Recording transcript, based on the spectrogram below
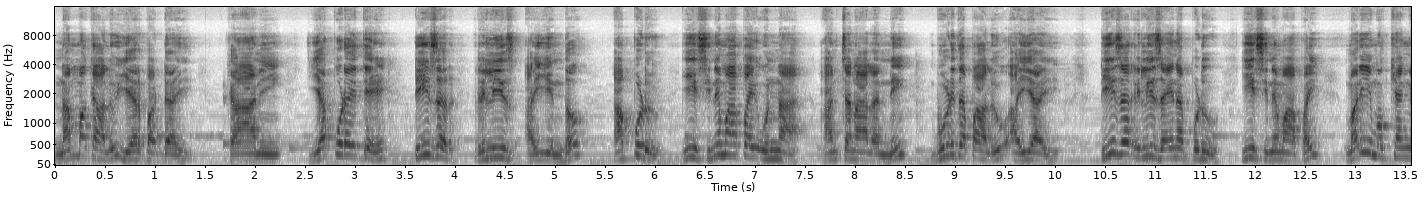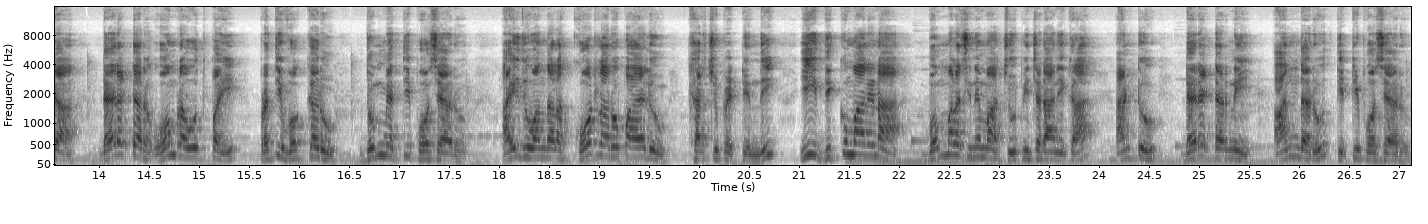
నమ్మకాలు ఏర్పడ్డాయి. కానీ ఎప్పుడైతే టీజర్ రిలీజ్ అయ్యిందో అప్పుడు ఈ సినిమాపై ఉన్న అంచనాలన్నీ బూడిదపాలు అయ్యాయి. టీజర్ రిలీజ్ అయినప్పుడు ఈ సినిమాపై మరీ ముఖ్యంగా డైరెక్టర్ ఓం రౌత్పై ప్రతి ఒక్కరూ దుమ్మెత్తి పోశారు. ఐదు వందల కోట్ల రూపాయలు ఖర్చు పెట్టింది ఈ దిక్కుమాలిన బొమ్మల సినిమా చూపించడానిక అంటూ డైరెక్టర్ని అందరూ తిట్టిపోశారు.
